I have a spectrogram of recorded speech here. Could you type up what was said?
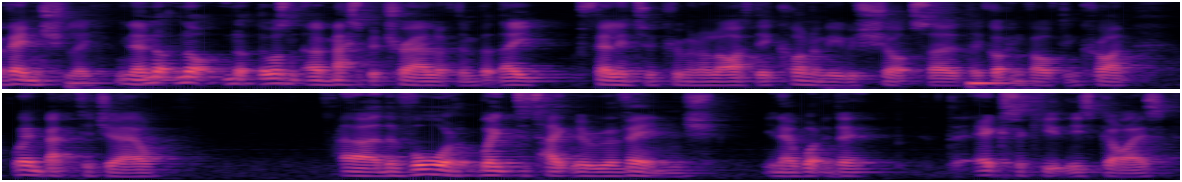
Eventually, you know, not, not, not there wasn't a mass betrayal of them, but they fell into a criminal life. The economy was shot, so they got involved in crime. Went back to jail. Uh, the Vor went to take their revenge. You know, wanted to, to execute these guys,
